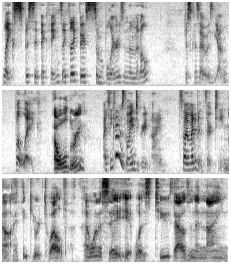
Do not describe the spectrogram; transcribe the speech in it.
like specific things. I feel like there's some blurs in the middle, just because I was young. But like, How old were you? I think I was going to grade nine, so I might have been thirteen. No, I think you were 12. I want to say it was 2009.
